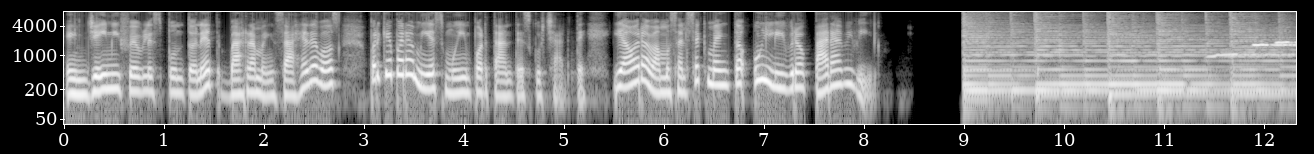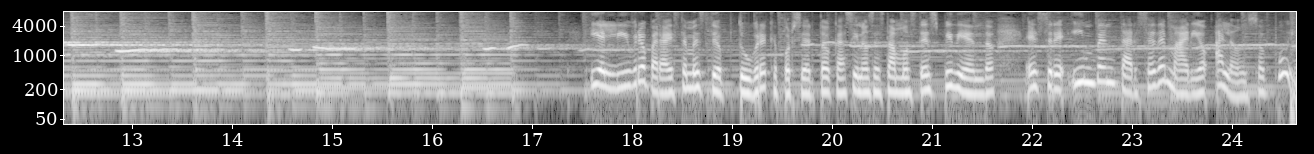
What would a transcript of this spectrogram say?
en jamiefebles.net barra mensaje de voz, porque para mí es muy importante escucharte. Y ahora vamos al segmento Un libro para vivir. Y el libro para este mes de octubre, que por cierto casi nos estamos despidiendo, es Reinventarse de Mario Alonso Puig.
